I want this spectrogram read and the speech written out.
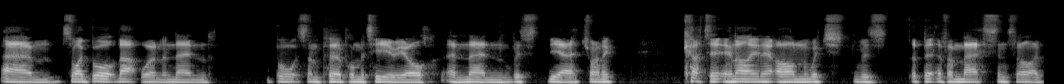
Um, so I bought that one and then bought some purple material and then was yeah trying to cut it and iron it on, which was a bit of a mess until I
